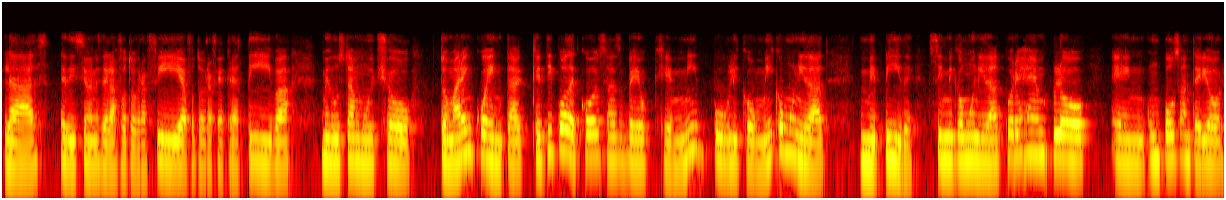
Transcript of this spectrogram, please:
las ediciones de la fotografía, fotografía creativa, me gusta mucho tomar en cuenta qué tipo de cosas veo que mi público, mi comunidad me pide. Si mi comunidad, por ejemplo, en un post anterior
